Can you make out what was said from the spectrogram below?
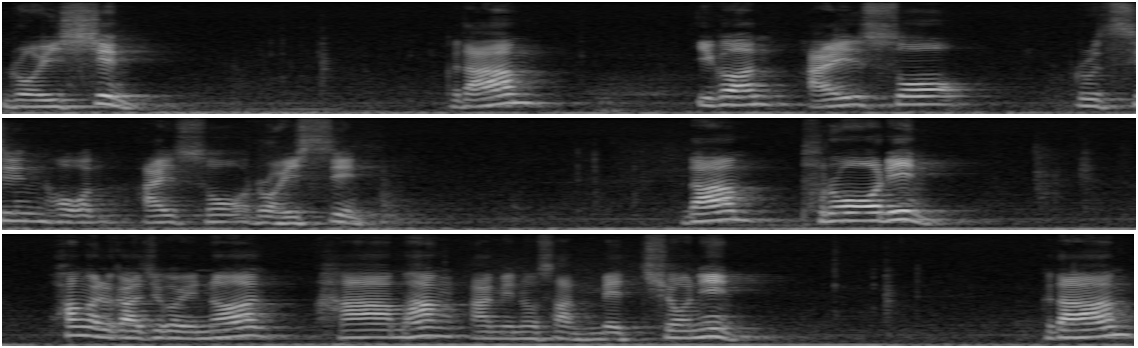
로이신, 그 다음 이건 아이소루신 혹은 아이소로이신, 그 다음 프로린, 황을 가지고 있는 함황 아미노산 메티오닌, 그 다음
